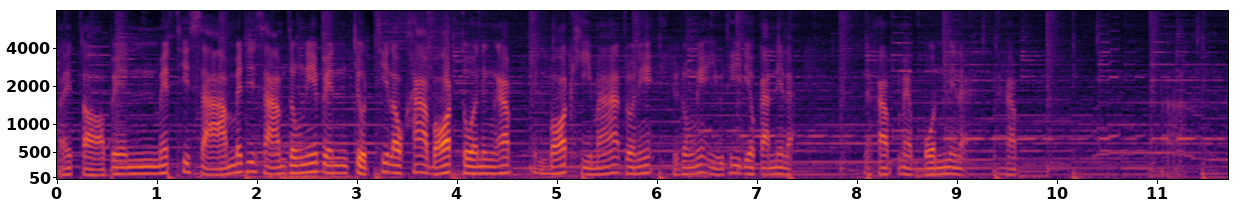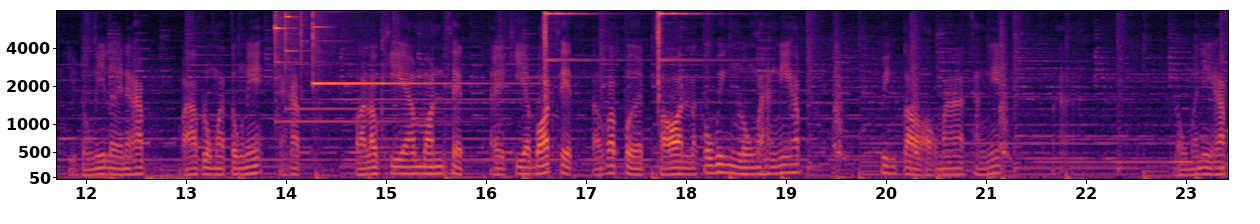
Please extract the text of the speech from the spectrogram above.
ไปต่อเป็นเม็ดที่ 3 เม็ดที่ 3 ตรงนี้เป็นจุดที่เราฆ่าบอสตัวหนึ่งครับ เป็นบอสขี่ม้าตัวนี้อยู่ตรงนี้อยู่ที่เดียวกันนี่แหละนะครับ แมปบนนี่แหละนะครับอยู่ตรงนี้เลยนะครับวาร์ปลงมาตรงนี้นะครับพอเราเคลียร์มอนเสร็จไอเคลียร์บอสเสร็จ เราก็เปิดตอนแล้วก็วิ่งลงมาทางนี้ครับ วิ่งต่อออกมาทางนี้ ลงมานี่ครับ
